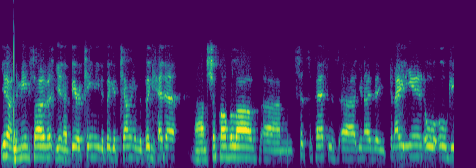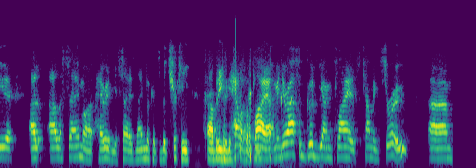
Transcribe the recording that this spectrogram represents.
you know, on the men's side of it, you know, Berrettini, the big Italian, the big hitter, um, Shapovalov, um, Tsitsipas is, uh, you know, the Canadian, or Auger Aliassime, or however you say his name. Look, it's a bit tricky, uh, but he's a hell of a player. I mean, there are some good young players coming through. Um,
